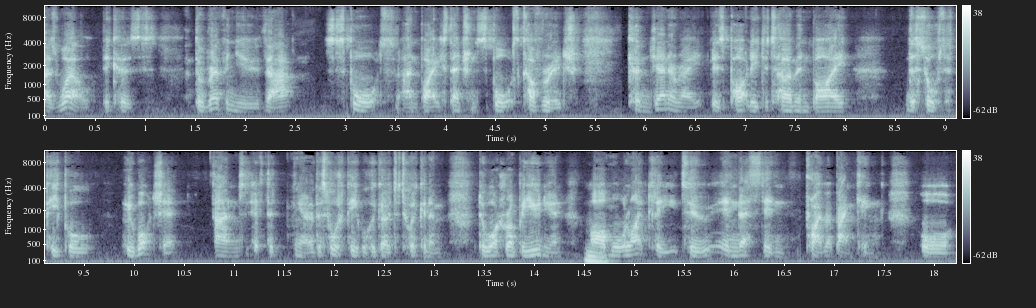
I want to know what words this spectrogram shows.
as well because the revenue that sports and by extension sports coverage can generate is partly determined by the sort of people who watch it. And if the you know the sort of people who go to Twickenham to watch rugby union mm. are more likely to invest in private banking or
